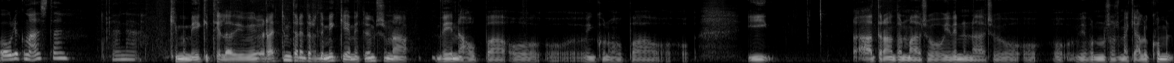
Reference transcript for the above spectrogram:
og ólíkum aðstæðum. Þannig að kemur mikið til að við rættum þetta reyndar svolítið mikið ég mitt um svona vinahópa og, og vinkunahópa og, og í aðdraðandan maður og í vinnuna þessu og, og, og við vorum nú svo sem ekki alveg komin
